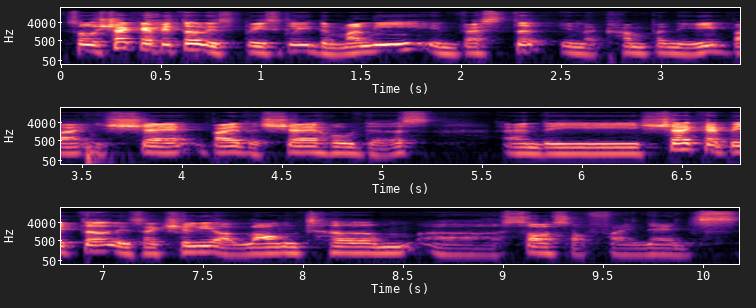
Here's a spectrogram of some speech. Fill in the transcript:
So share capital is basically the money invested in a company by share by the shareholders, and the share capital is actually a long-term uh, source of finance.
